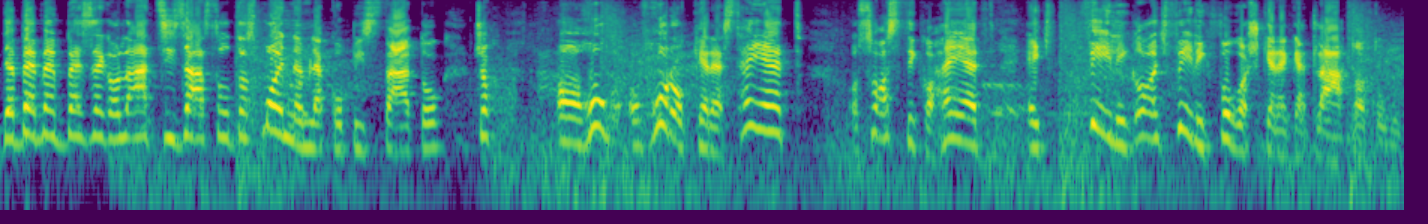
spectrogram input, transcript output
De be meg bezeg a láci zászlót, azt majdnem lekopisztáltok. Csak a, hog, a horog kereszt helyett, a szasztika helyett egy félig agy, félig fogaskereket láthatunk.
